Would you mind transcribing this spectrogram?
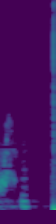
Thank you.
